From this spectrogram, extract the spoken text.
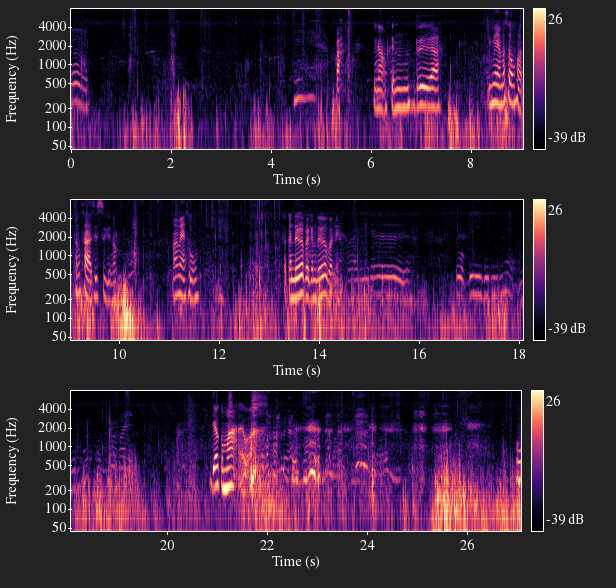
เออ ปะ พี่น้องขึ้นเรืออีแม่มาส่งหอดทั้งถาซื่อๆเนาะมาแม่ทุงไปกันเด้อไปกันเด้อบัดนี้ไปดีเด้อสวกดีอยู่ดีแม่เด้อไม่เดี๋ยวก็มาเลยวะมาแล้วโอ้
